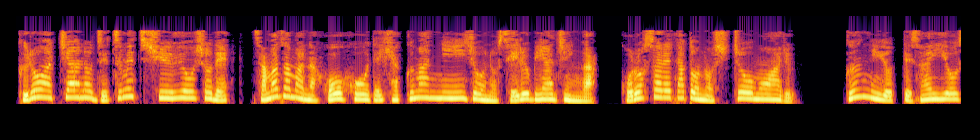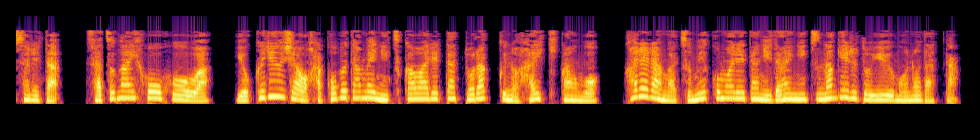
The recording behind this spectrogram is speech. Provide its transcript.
クロアチアの絶滅収容所で様々な方法で100万人以上のセルビア人が殺されたとの主張もある。軍によって採用された殺害方法は抑留者を運ぶために使われたトラックの排気管を彼らが詰め込まれた荷台につなげるというものだった。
